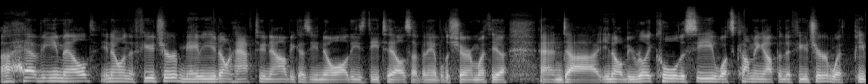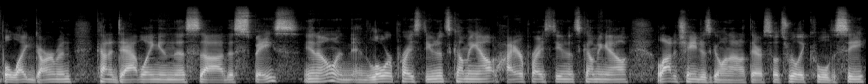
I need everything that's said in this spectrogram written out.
uh, have emailed, you know, in the future. Maybe you don't have to now because you know all these details. I've been able to share them with you, and uh, you know, it'll be really cool to see what's coming up in the future with people like Garmin kind of dabbling in this uh, this space, you know, and, and lower priced units coming out, higher priced units coming out. A lot of changes going on out there, so it's really cool to see.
